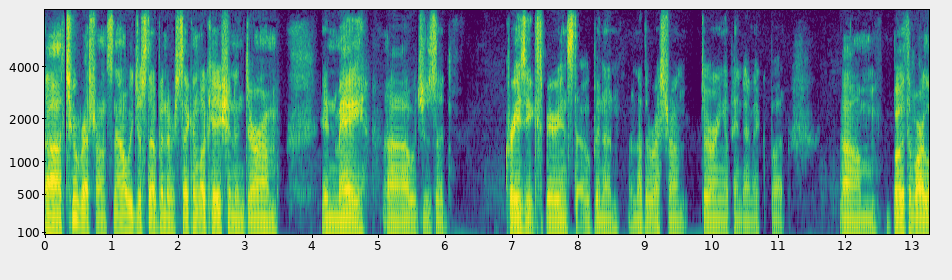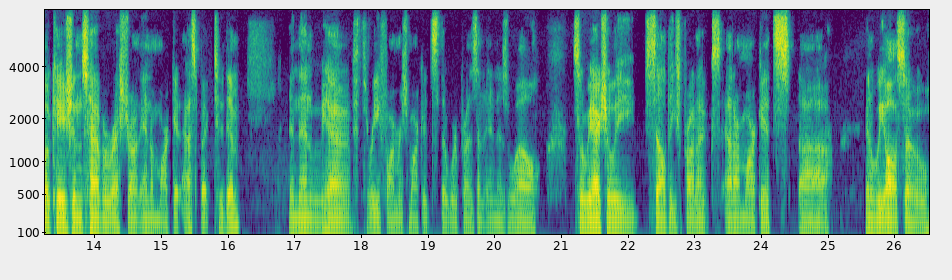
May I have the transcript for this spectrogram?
uh, two restaurants now. We just opened our second location in Durham in May, uh, which is a crazy experience to open a, another restaurant during a pandemic. But um, both of our locations have a restaurant and a market aspect to them. And then we have three farmers markets that we're present in as well. So we actually sell these products at our markets, uh, and we also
